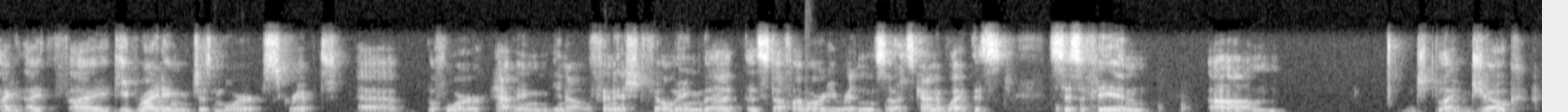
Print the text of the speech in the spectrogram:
I, I I keep writing just more script uh, before having you know finished filming the the stuff I've already written. So it's kind of like this Sisyphean um, j- like joke.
